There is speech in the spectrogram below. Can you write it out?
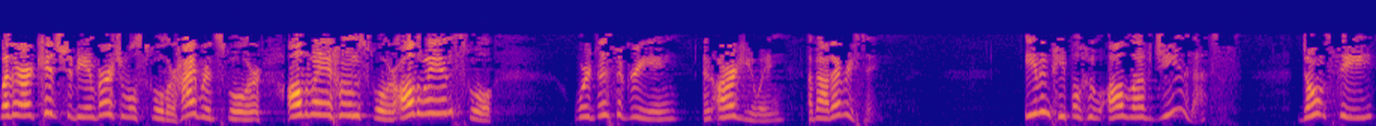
whether our kids should be in virtual school or hybrid school or all the way at home school or all the way in school. We're disagreeing and arguing about everything. Even people who all love Jesus don't see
